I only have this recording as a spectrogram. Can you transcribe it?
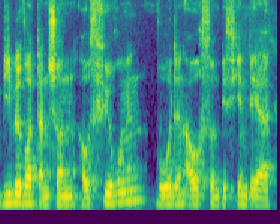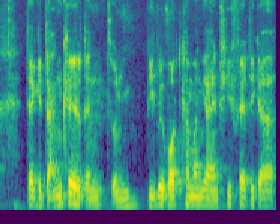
Bibelwort dann schon Ausführungen, wo dann auch so ein bisschen der, der Gedanke, denn so ein Bibelwort kann man ja in vielfältiger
